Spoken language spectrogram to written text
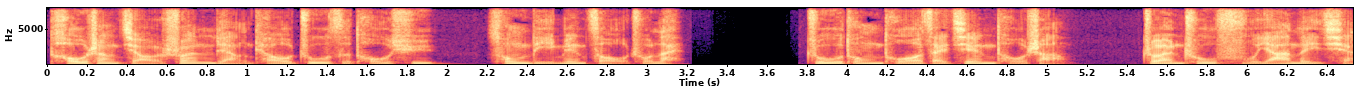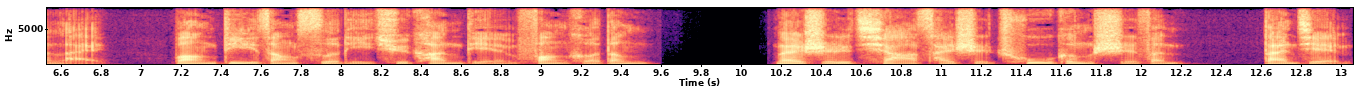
头上角拴两条珠子头须。从里面走出来，朱仝驮在肩头上，转出府衙内前来，往地藏寺里去看点放河灯。那时恰才是初更时分，但见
